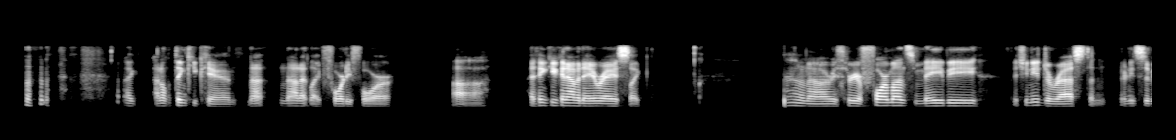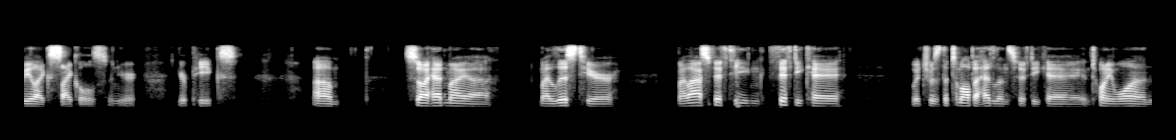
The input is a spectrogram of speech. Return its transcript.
I I don't think you can. Not not at like 44. Uh, I think you can have an A race like I don't know every three or four months maybe, but you need to rest and there needs to be like cycles in your your peaks. Um, so I had my uh my list here. My last 15 50k, which was the Tamalpa Headlands 50k in 21.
